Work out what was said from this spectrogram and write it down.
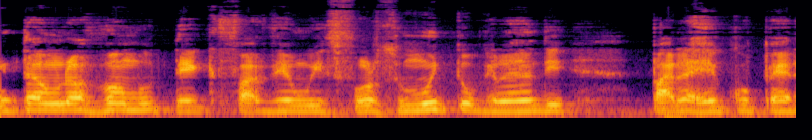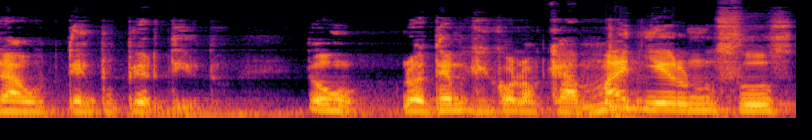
Então, nós vamos ter que fazer um esforço muito grande para recuperar o tempo perdido. Então, nós temos que colocar mais dinheiro no SUS,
